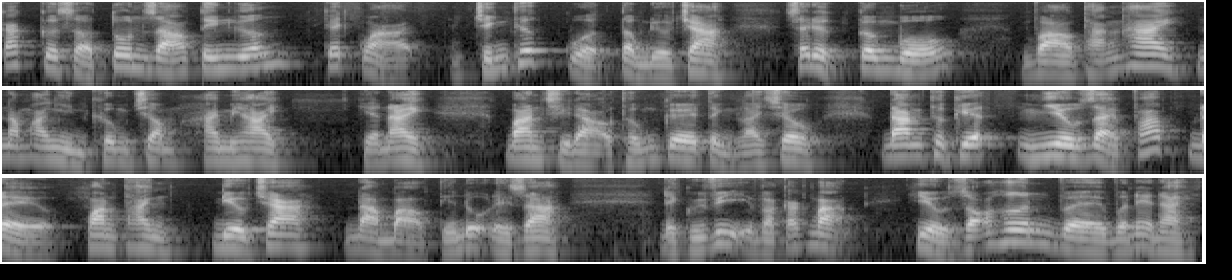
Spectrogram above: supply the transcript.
các cơ sở tôn giáo tín ngưỡng. Kết quả chính thức của tổng điều tra sẽ được công bố vào tháng 2 năm 2022. Hiện nay, Ban chỉ đạo thống kê tỉnh Lai Châu đang thực hiện nhiều giải pháp để hoàn thành điều tra đảm bảo tiến độ đề ra. Để quý vị và các bạn hiểu rõ hơn về vấn đề này,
